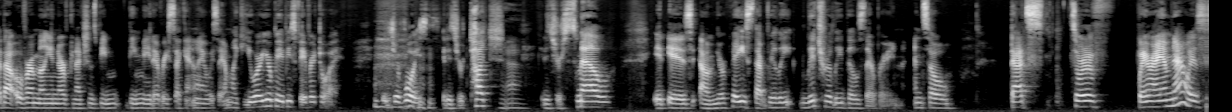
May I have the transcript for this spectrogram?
about over a million nerve connections being being made every second. And I always say, I'm like, you are your baby's favorite toy. It is your voice. it is your touch. Yeah. It is your smell. It is um, your face that really, literally builds their brain. And so that's sort of where I am now is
